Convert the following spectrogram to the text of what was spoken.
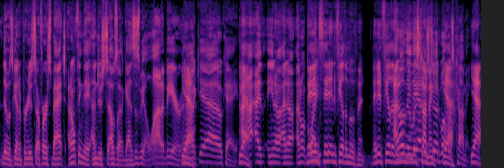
That was going to produce our first batch. I don't think they understood. I was like, guys, this will be a lot of beer. And Yeah. like, yeah, okay. Yeah. I, I, you know, I don't, I don't They quite. didn't they didn't feel the movement. They didn't feel that the I don't movement think they was coming. understood what yeah. was coming. Yeah.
